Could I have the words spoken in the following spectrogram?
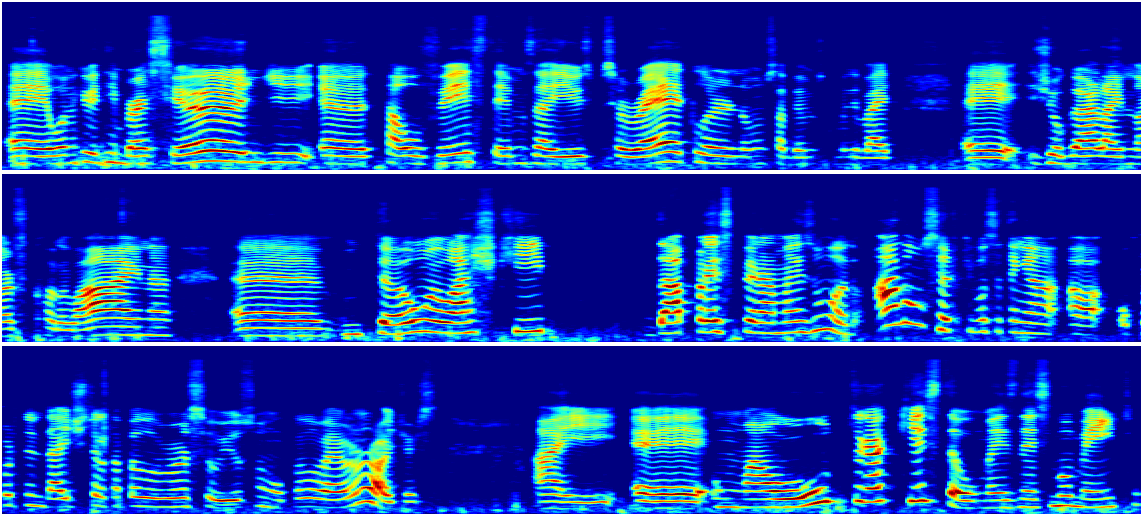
É, o ano que vem tem Bryce Young, é, talvez temos aí o Spencer Rattler, não sabemos como ele vai é, jogar lá em North Carolina. É, então, eu acho que dá para esperar mais um ano, a não ser que você tenha a oportunidade de trocar pelo Russell Wilson ou pelo Aaron Rodgers. Aí é uma outra questão, mas nesse momento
